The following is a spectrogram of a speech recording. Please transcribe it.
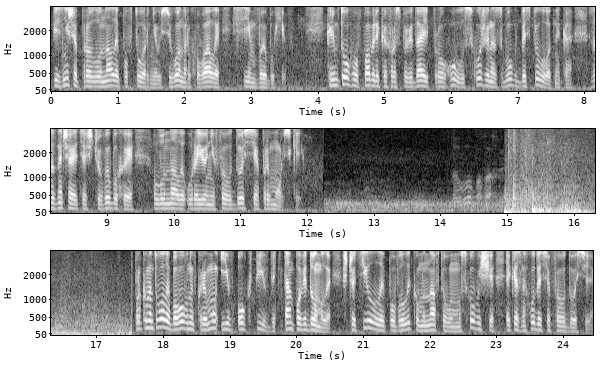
Пізніше пролунали повторні. Усього нарахували сім вибухів. Крім того, в пабліках розповідають про гул, схожий на звук безпілотника. Зазначається, що вибухи лунали у районі Феодосія Приморський. Прокоментували бавовни в Криму і в ОК-Південь. Там повідомили, що цілили по великому нафтовому сховищі, яке знаходиться в Феодосії.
